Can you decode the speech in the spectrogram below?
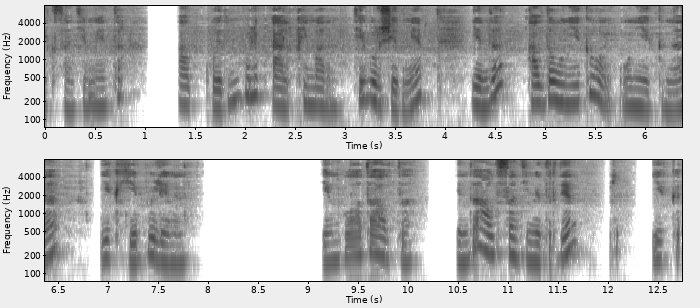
2 сантиметр алып қойдым бөлек әлі қимадым. Тек өлшедім иә. Енді қалды 12 ғой. 12-ні 2-ге бөлемін. Тең болады 6 енді 6 сантиметрден 2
